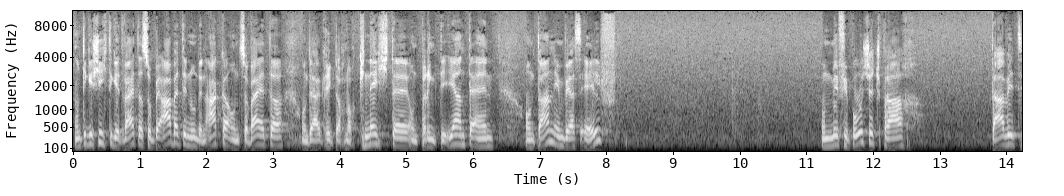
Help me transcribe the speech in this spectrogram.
Und die Geschichte geht weiter, so bearbeite nun den Acker und so weiter. Und er kriegt auch noch Knechte und bringt die Ernte ein. Und dann im Vers 11, und Mephibosheth sprach, David,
